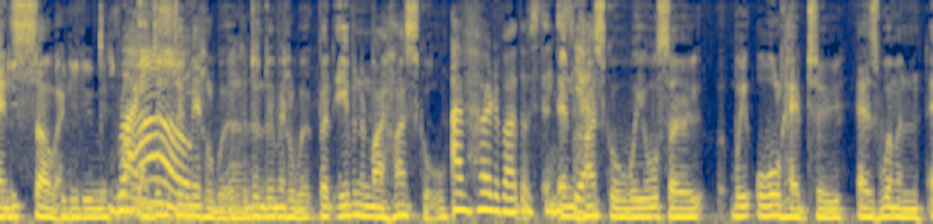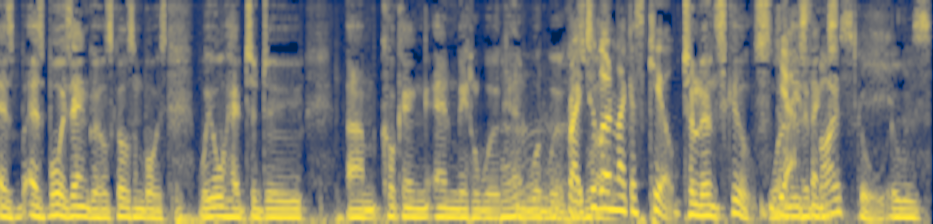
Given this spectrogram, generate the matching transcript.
and sewing. Did you do metal? Right. I didn't Wow. do metalwork. I didn't do metalwork. But even in my high school, I've heard about those things. in yeah. high school, we also we all had to, as women, as as boys and girls, girls and boys, we all had to do um, cooking and metalwork and woodwork. right as to well. learn like a skill. to learn skills. Yeah. and these At my school, it was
